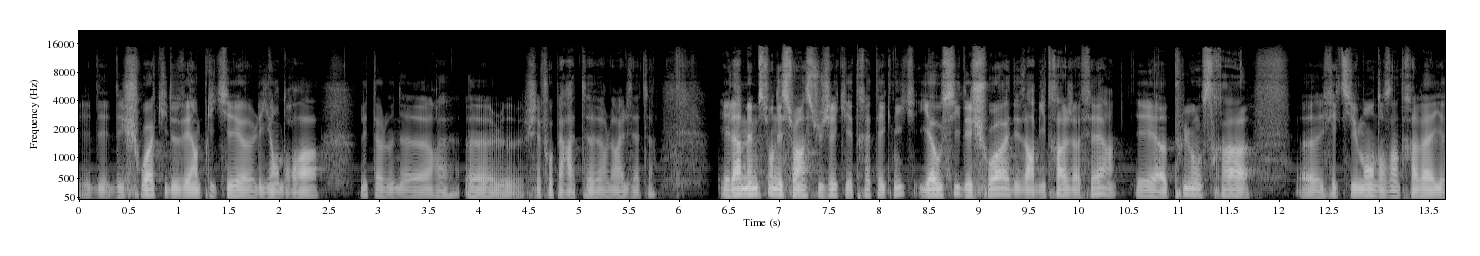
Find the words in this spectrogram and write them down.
et des, choix qui devaient impliquer euh, l'ayant droit, l'étalonneur, le chef opérateur, le réalisateur. Et là, même si on est sur un sujet qui est très technique, il y a aussi des choix et des arbitrages à faire. Et plus on sera effectivement dans un travail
